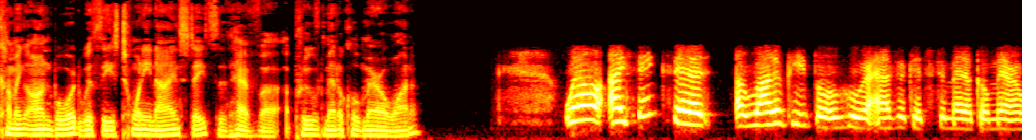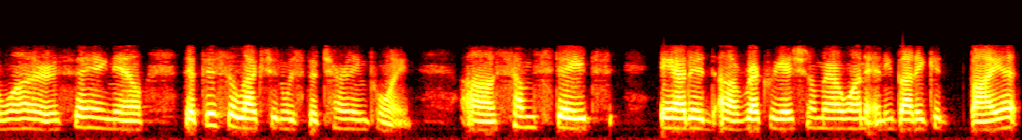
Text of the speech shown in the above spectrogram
coming on board with these 29 states that have uh, approved medical marijuana? Well, I think that a lot of people who are advocates for medical marijuana are saying now that this election was the turning point. Uh, some states added uh, recreational marijuana; anybody could buy it,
